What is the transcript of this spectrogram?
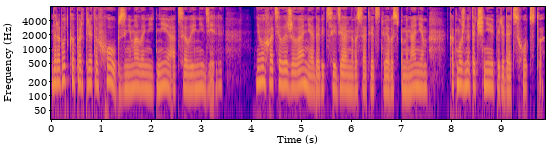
Доработка портретов Хоуп занимала не дни, а целые недели. Его хватило желания добиться идеального соответствия воспоминаниям, как можно точнее передать сходство.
